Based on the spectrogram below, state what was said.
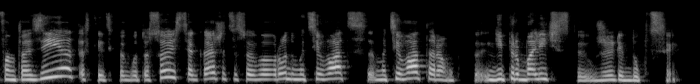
фантазия, так сказать, как будто совесть окажется своего рода мотивацией, мотиватором гиперболической уже редукции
